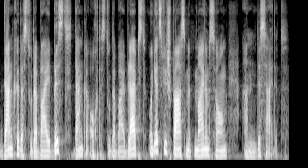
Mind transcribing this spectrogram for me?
danke, dass du dabei bist. Danke auch, dass du dabei bleibst. Und jetzt viel Spaß mit meinem Song undecided.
